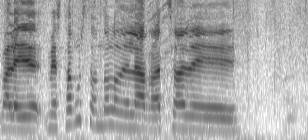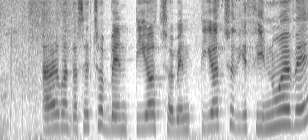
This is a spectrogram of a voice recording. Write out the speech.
Vale, me está gustando lo de la racha de... A ver, ¿cuántos he hecho? 28, 28, 19.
